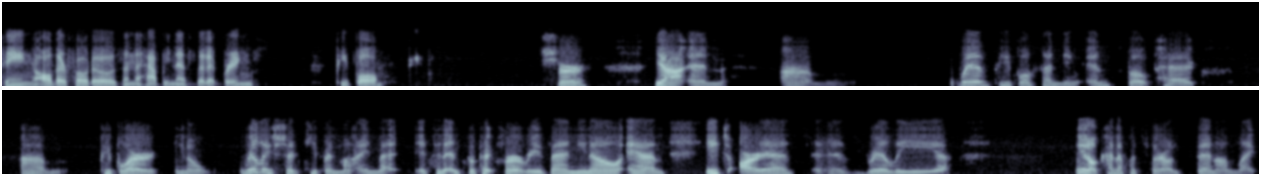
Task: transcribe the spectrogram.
seeing all their photos and the happiness that it brings people. Sure. Yeah and um with people sending inspo pics, um, people are, you know, really should keep in mind that it's an inspo pic for a reason, you know, and each artist is really, you know, kind of puts their own spin on like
